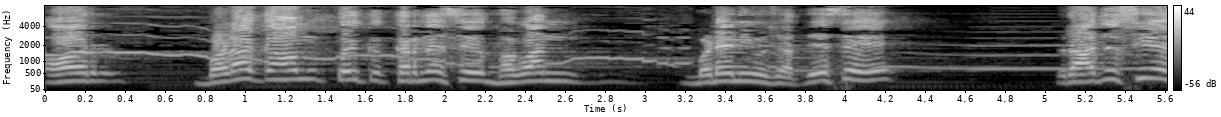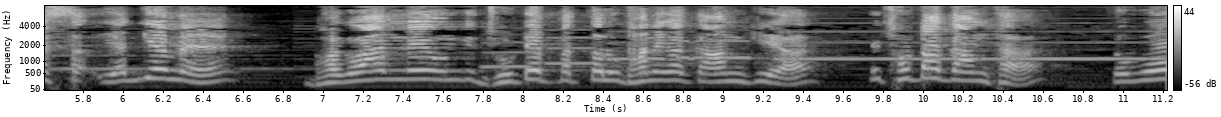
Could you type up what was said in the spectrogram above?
और बड़ा काम कोई करने से भगवान बड़े नहीं हो जाते। जैसे राजसीय यज्ञ में भगवान ने उनके झूठे पत्तल उठाने का काम किया ये छोटा काम था तो वो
